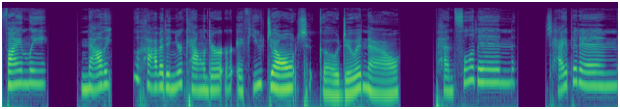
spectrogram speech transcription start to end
Finally, now that you have it in your calendar, or if you don't, go do it now. Pencil it in, type it in,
